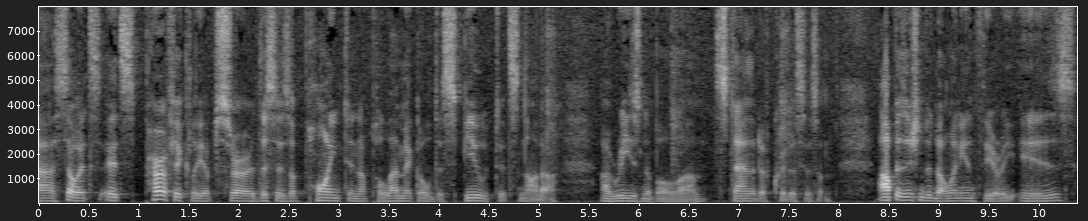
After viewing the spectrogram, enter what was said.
Uh, so it's, it's perfectly absurd. This is a point in a polemical dispute. It's not a, a reasonable um, standard of criticism. Opposition to Darwinian theory is,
